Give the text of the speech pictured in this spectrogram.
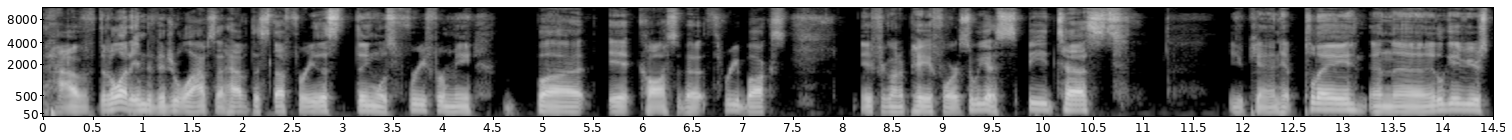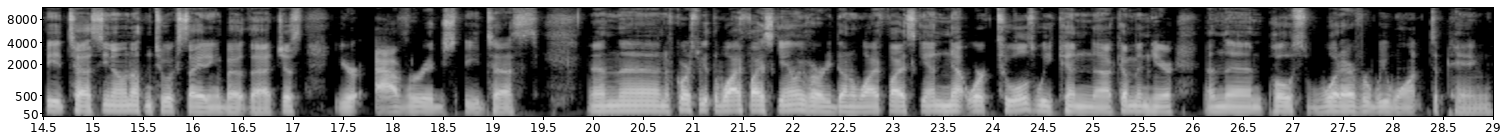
have, there's a lot of individual apps that have this stuff free. This thing was free for me, but it costs about three bucks if you're going to pay for it. So we get a speed test. You can hit play and then it'll give you your speed test. You know, nothing too exciting about that. Just your average speed test. And then, of course, we get the Wi-Fi scan. We've already done a Wi-Fi scan. Network tools. We can uh, come in here and then post whatever we want to ping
